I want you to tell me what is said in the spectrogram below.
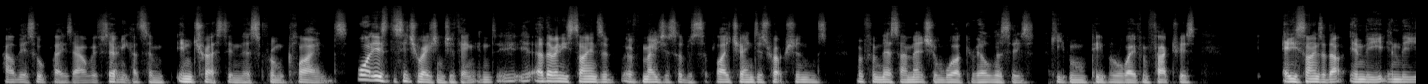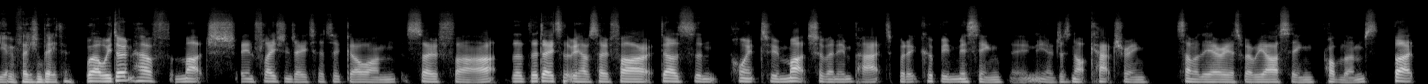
how this all plays out. We've certainly had some interest in this from clients. What is the situation, do you think? And eh, are there any signs of, of major sort of supply chain disruptions? And from this, I mentioned worker illnesses, keeping people away from factories. Any signs of that in the in the inflation data? Well, we don't have much inflation data to go on so far. The the data that we have so far doesn't point to much of an impact, but it could be missing, you know, just not capturing some of the areas where we are seeing problems. But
